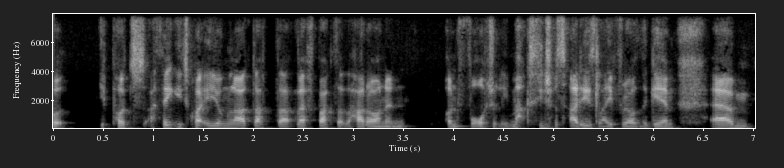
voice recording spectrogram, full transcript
but he puts I think he's quite a young lad that that left back that they had on and unfortunately Maxi just had his life throughout the game. Um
